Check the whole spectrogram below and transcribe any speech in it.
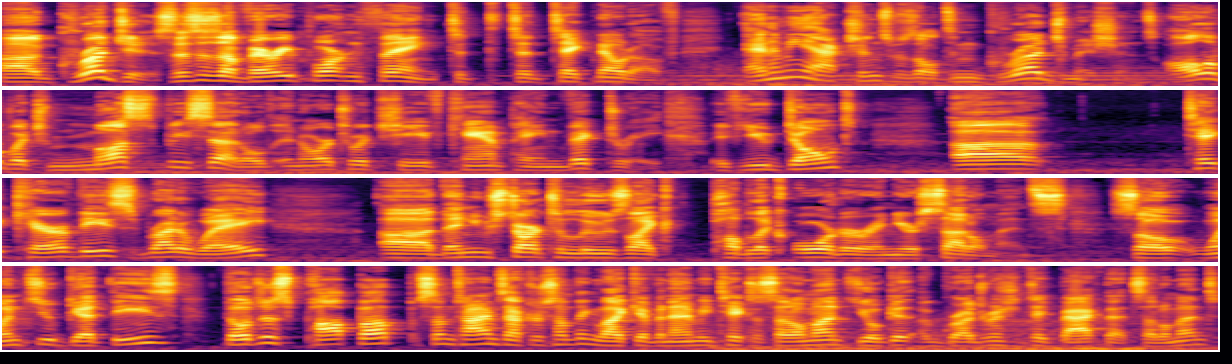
Uh, grudges. This is a very important thing to, to take note of. Enemy actions result in grudge missions, all of which must be settled in order to achieve campaign victory. If you don't uh, take care of these right away, uh, then you start to lose like public order in your settlements. So once you get these, they'll just pop up sometimes after something like if an enemy takes a settlement, you'll get a grudge mission to take back that settlement.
